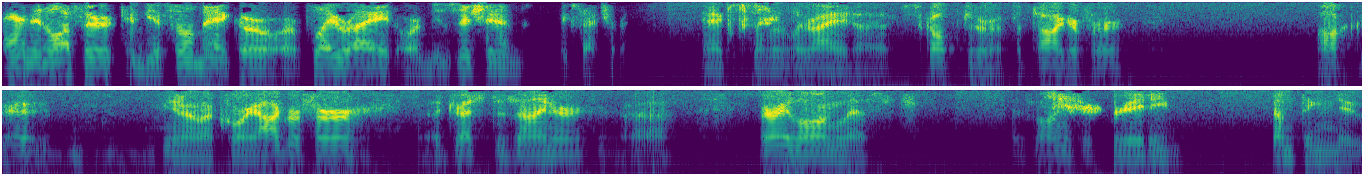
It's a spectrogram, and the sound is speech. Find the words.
And an author can be a filmmaker or a playwright or a musician, etc. Absolutely right. A sculptor, a photographer, all, uh, you know, a choreographer, a dress designer, uh, very long list. As long as you're creating something new.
